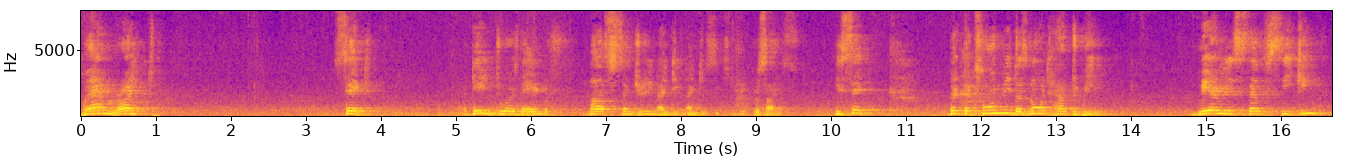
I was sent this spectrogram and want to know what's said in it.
Vane-Wright said again towards the end of last century, 1996 to be precise. He said that taxonomy does not have to be merely self-seeking,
